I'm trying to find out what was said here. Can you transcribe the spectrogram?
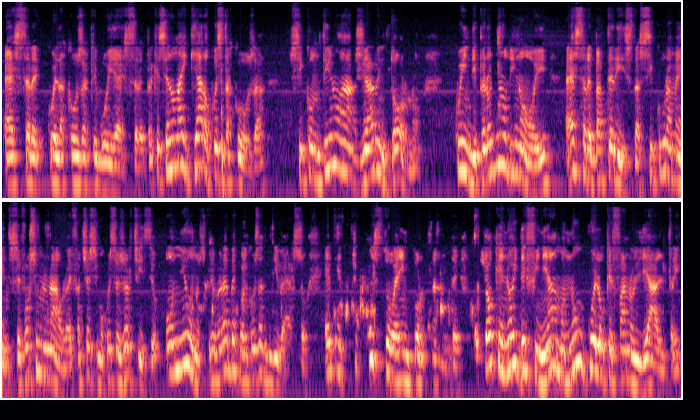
essere quella cosa che vuoi essere, perché se non hai chiaro questa cosa si continua a girare intorno. Quindi per ognuno di noi essere batterista sicuramente se fossimo in aula e facessimo questo esercizio ognuno scriverebbe qualcosa di diverso e questo è importante, ciò che noi definiamo non quello che fanno gli altri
